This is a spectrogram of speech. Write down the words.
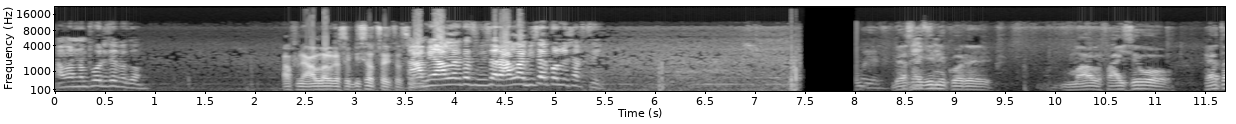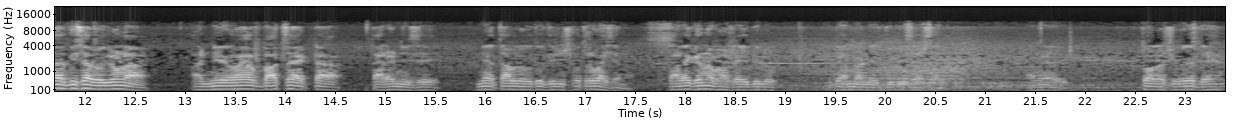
আমার নাম ফরিজা বেগম। আপনি আল্লাহর কাছে বিচার চাইতেছেন। আমি আল্লাহর কাছে বিচার আল্লাহ বিচার করলে শাস্তি। বেচাকিনি করে মাল পাইছেও হ্যাঁ তার বিচার হইল না। আর নির্ভয়া বাচ্চা একটা তারা নিছে নিয়ে তার লোক তো জিনিসপত্র পাইছে না। তারা কেন ভাষাই দিল? এটা আমরা ন্যায্য বিচার চাই। আমি তলাশি করে দেখেন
